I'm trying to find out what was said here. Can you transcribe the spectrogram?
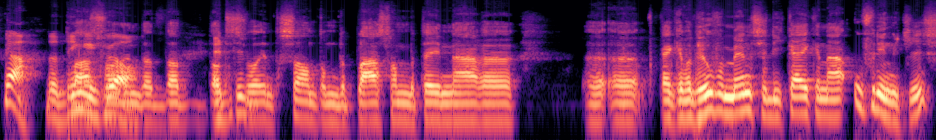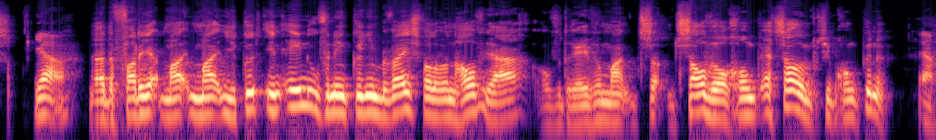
Ja, dat denk ik wel. Dat, dat, dat Het is is- wel interessant om de plaats van meteen naar. eh, eh, eh, kijk, want heel veel mensen die kijken naar oefeningetjes. Ja, Naar de varia maar, maar je kunt in één oefening kun je bewijs van een half jaar overdreven. Maar het zou wel gewoon, het zou in principe gewoon kunnen. Ja.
